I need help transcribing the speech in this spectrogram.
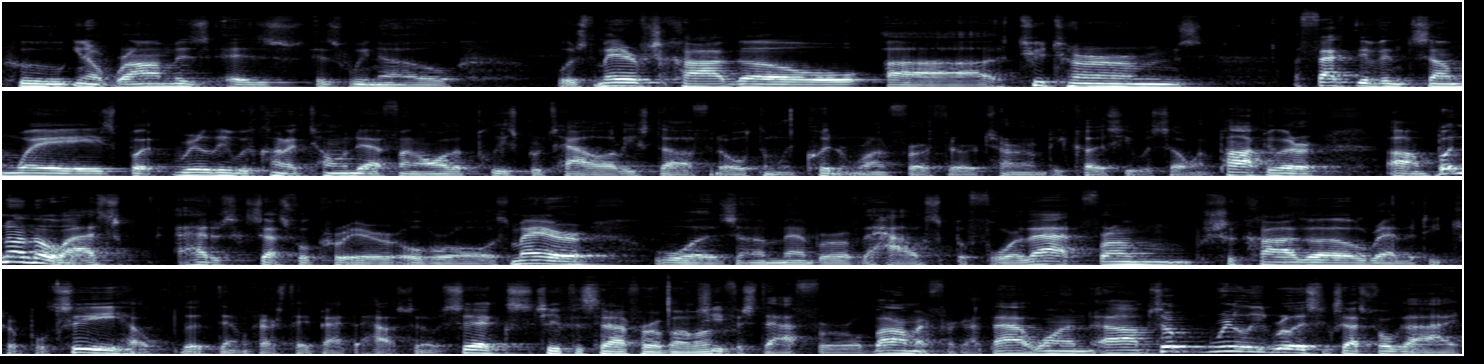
who, you know, Rahm is, as as we know, was the mayor of Chicago, uh, two terms, effective in some ways, but really was kind of tone deaf on all the police brutality stuff, and ultimately couldn't run for a third term because he was so unpopular. Um, but nonetheless, had a successful career overall as mayor. Was a member of the House before that from Chicago. Ran the DCCC, helped the Democrats take back the House in 06 Chief of Staff for Obama. chief of staff for Obama. I forgot that one. Um, so really, really successful guy,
